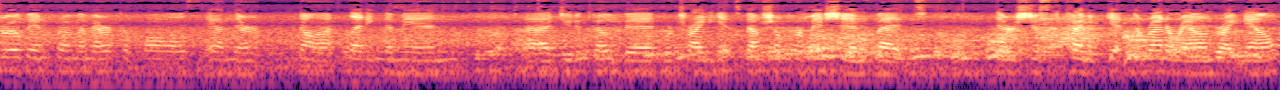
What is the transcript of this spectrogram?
drove in from American Falls and they're not letting them in uh, due to COVID. We're trying to get special permission, but there's just kind of getting the runaround right now.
